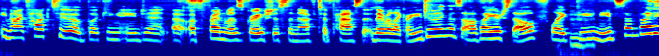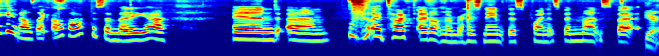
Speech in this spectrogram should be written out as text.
you know, I talked to a booking agent. A, a, friend was gracious enough to pass it. They were like, "Are you doing this all by yourself? Like, mm-hmm. do you mm-hmm. need somebody?" And I was like, "I'll talk to somebody." Yeah. And um, I talked. I don't remember his name at this point. It's been months, but yeah,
